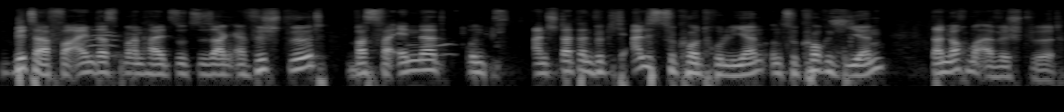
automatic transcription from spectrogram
bitter. Vor allem, dass man halt sozusagen erwischt wird, was verändert und anstatt dann wirklich alles zu kontrollieren und zu korrigieren, dann nochmal erwischt wird.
